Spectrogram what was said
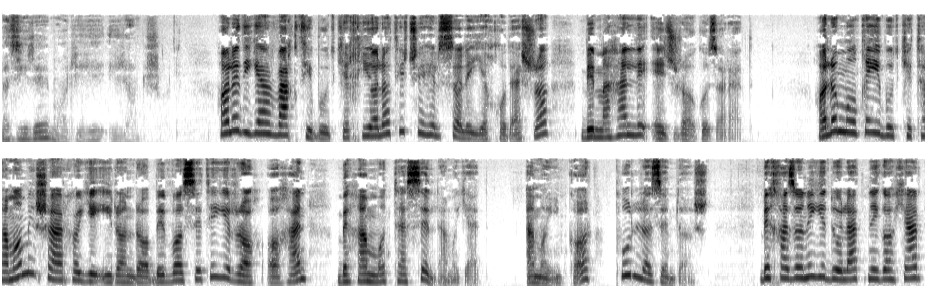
وزیر مالی ایران شد. حالا دیگر وقتی بود که خیالات چهل ساله خودش را به محل اجرا گذارد. حالا موقعی بود که تمام شهرهای ایران را به واسطه راه آهن به هم متصل نماید. اما این کار پول لازم داشت. به خزانه دولت نگاه کرد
